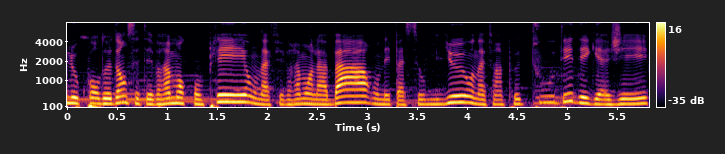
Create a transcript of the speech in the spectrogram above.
Le cours de danse était vraiment complet, on a fait vraiment la barre, on est passé au milieu, on a fait un peu tout, des dégagés,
